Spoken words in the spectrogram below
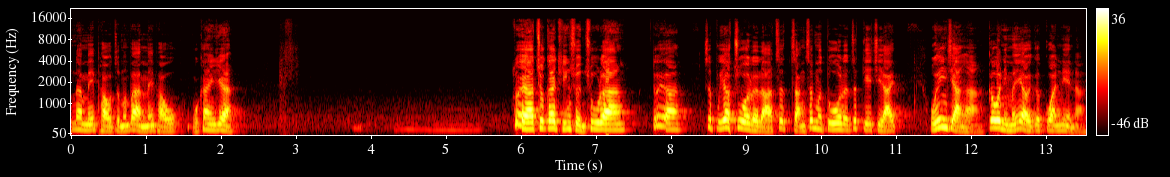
那没跑怎么办？没跑，我看一下。对啊，就该停损出啦。对啊，这不要做了啦！这涨这么多了，这跌起来。我跟你讲啊，各位你们要有一个观念啊，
